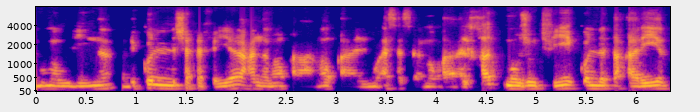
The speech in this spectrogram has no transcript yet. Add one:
ممولينا بكل شفافية. عندنا موقع موقع المؤسسة موقع الخط موجود فيه كل التقارير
